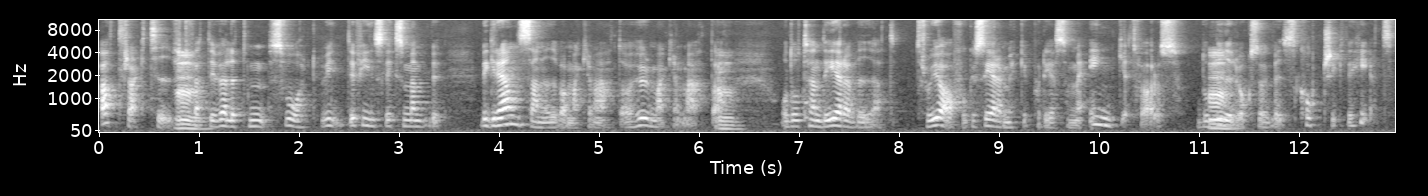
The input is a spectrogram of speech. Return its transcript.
attraktivt. Mm. För att det är väldigt svårt. Det finns liksom en be- begränsning i vad man kan mäta och hur man kan mäta. Mm. Och då tenderar vi att, tror jag, fokusera mycket på det som är enkelt för oss. Då Mm. blir det också en viss kortsiktighet.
